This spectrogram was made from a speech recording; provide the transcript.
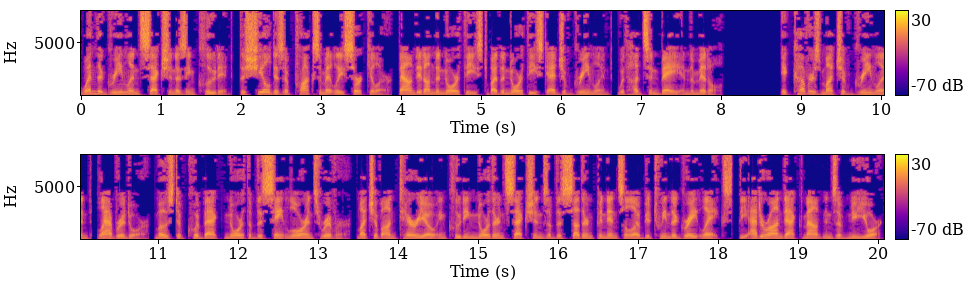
When the Greenland section is included, the shield is approximately circular, bounded on the northeast by the northeast edge of Greenland, with Hudson Bay in the middle. It covers much of Greenland, Labrador, most of Quebec north of the St. Lawrence River, much of Ontario including northern sections of the southern peninsula between the Great Lakes, the Adirondack Mountains of New York,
